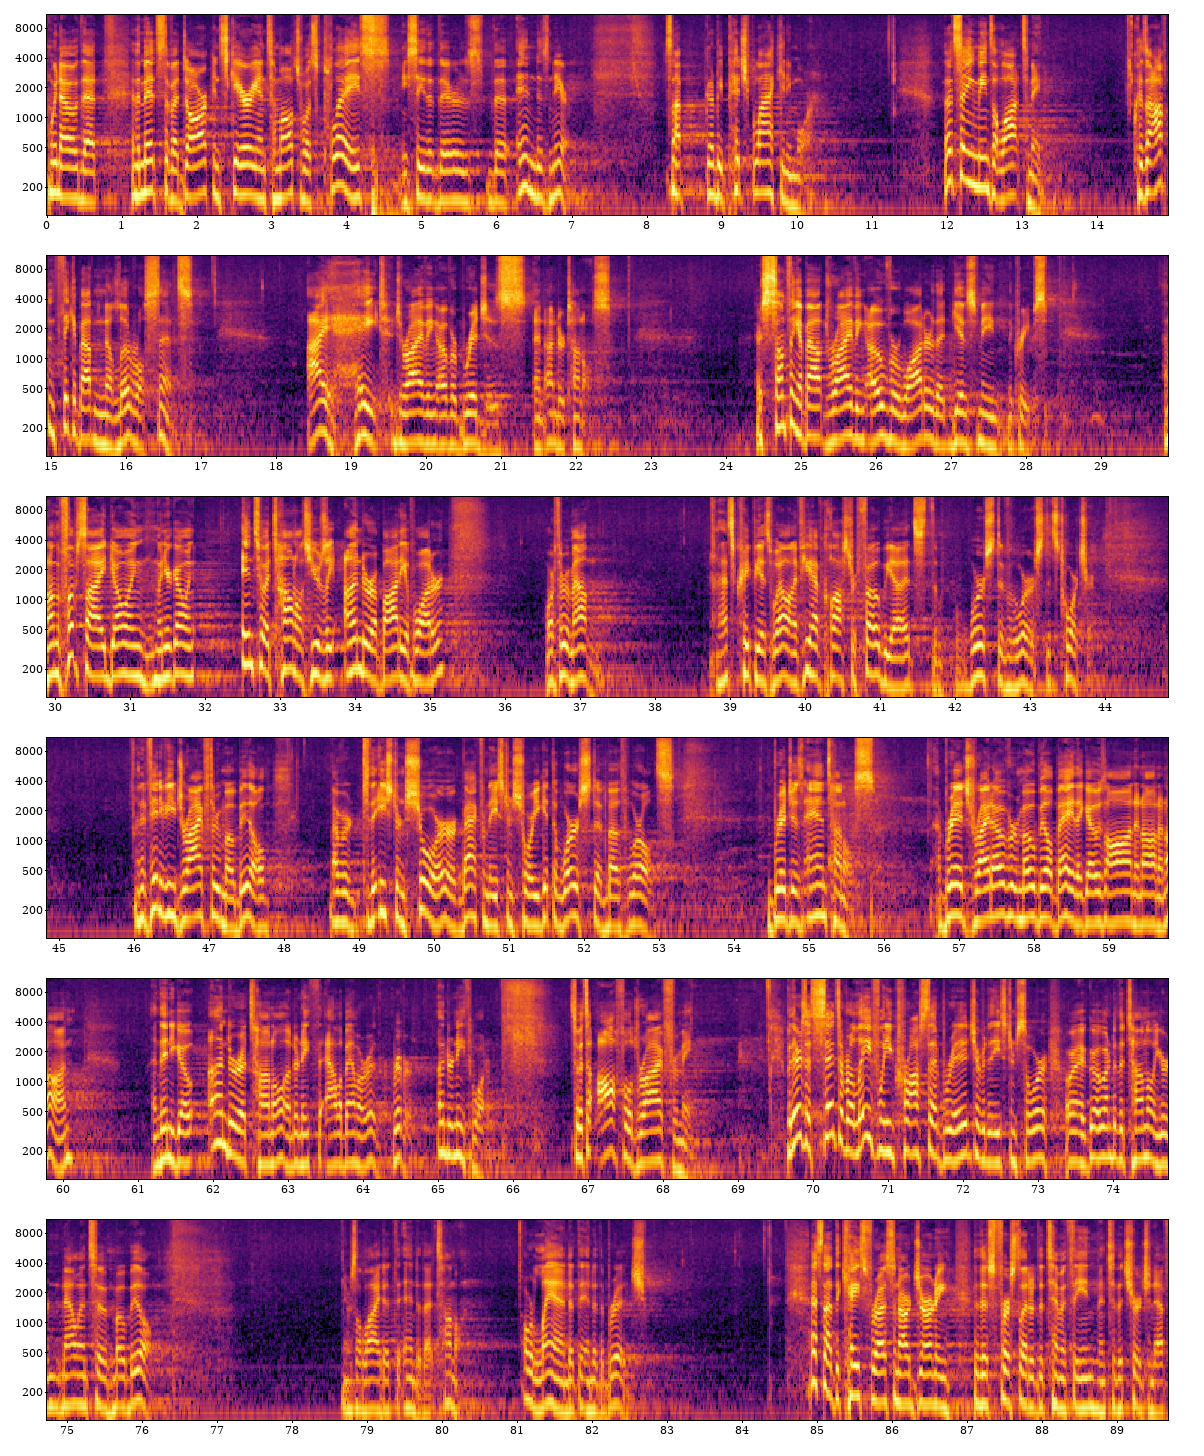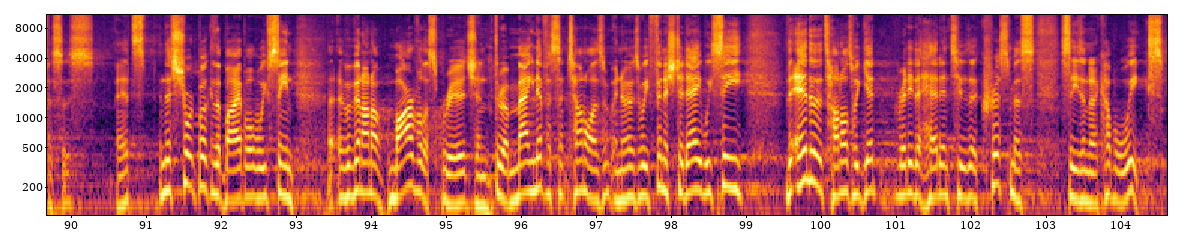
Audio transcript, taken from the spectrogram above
We know that in the midst of a dark and scary and tumultuous place, you see that there's the end is near. It's not going to be pitch black anymore. That saying means a lot to me because I often think about it in a literal sense. I hate driving over bridges and under tunnels. There's something about driving over water that gives me the creeps. And on the flip side, going when you're going into a tunnel, it's usually under a body of water or through a mountain. And that's creepy as well. And if you have claustrophobia, it's the worst of the worst. It's torture. And if any of you drive through Mobile over to the eastern shore or back from the eastern shore, you get the worst of both worlds bridges and tunnels a bridge right over Mobile Bay that goes on and on and on. And then you go under a tunnel underneath the Alabama River, underneath water. So it's an awful drive for me. But there's a sense of relief when you cross that bridge over to the eastern shore or go under the tunnel, you're now into Mobile. There's a light at the end of that tunnel or land at the end of the bridge. That's not the case for us in our journey to this first letter to Timothy and to the church in Ephesus. It's in this short book of the Bible, we've seen, uh, we've been on a marvelous bridge and through a magnificent tunnel. As, and as we finish today, we see the end of the tunnel as we get ready to head into the Christmas season in a couple weeks.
